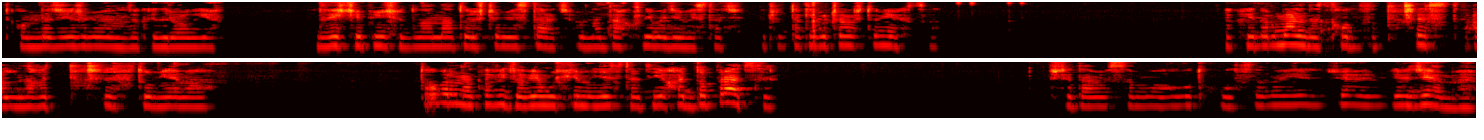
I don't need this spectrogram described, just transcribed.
Tylko mam nadzieję, że nie będą takie drogie. 250 na, to jeszcze mnie stać, ale na dachu nie będzie mnie stać. Znaczy takiego czegoś to nie chcę. Takie normalne schody za 300, ale nawet 300 nie ma. Dobra, no to widzowie, musimy niestety jechać do pracy. Wsiadamy w samochód, kłusy, no i jedzie, jedziemy.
